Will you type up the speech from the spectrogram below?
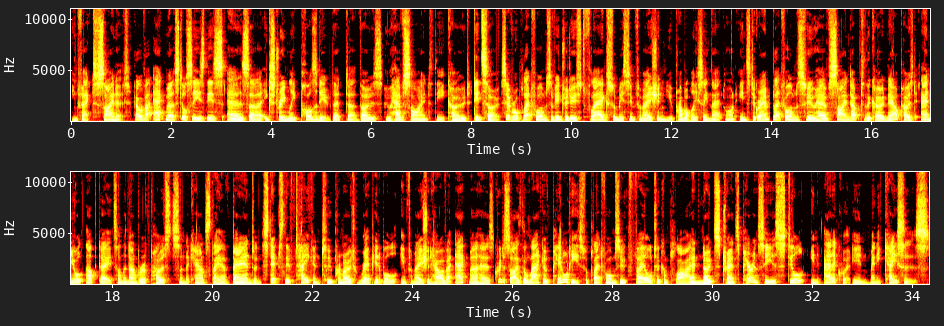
in fact, sign it. However, ACMA still sees this as uh, extremely positive that uh, those who have signed the code did so. Several platforms have introduced flags for misinformation. You've probably seen that on Instagram. Platforms who have signed up to the code now post annual updates on the number of posts and accounts they have banned and steps they've taken to promote reputable information. However, ACMA has criticised the lack of penalties for platforms who fail to comply and notes transparency is still inadequate in many cases.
